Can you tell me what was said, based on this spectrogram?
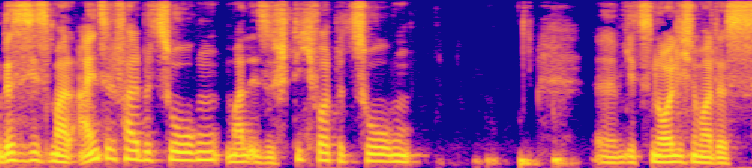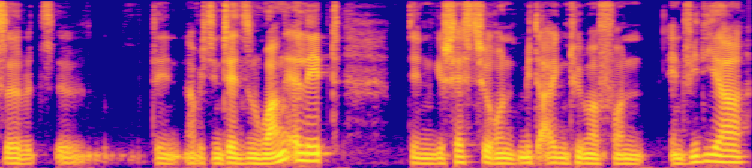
Und das ist jetzt mal einzelfallbezogen, mal ist es stichwortbezogen. Äh, jetzt neulich nochmal das, äh, den habe ich den Jensen Huang erlebt, den Geschäftsführer und Miteigentümer von Nvidia.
